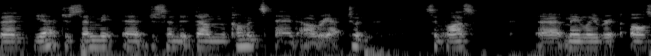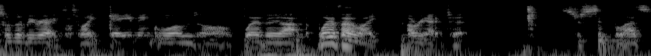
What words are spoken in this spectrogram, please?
then yeah, just send me, uh, just send it down in the comments, and I'll react to it. Simple as. Uh, mainly also going to be reacting to like gaming ones or whatever I, whatever I like, I'll react to it. It's just simple as.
